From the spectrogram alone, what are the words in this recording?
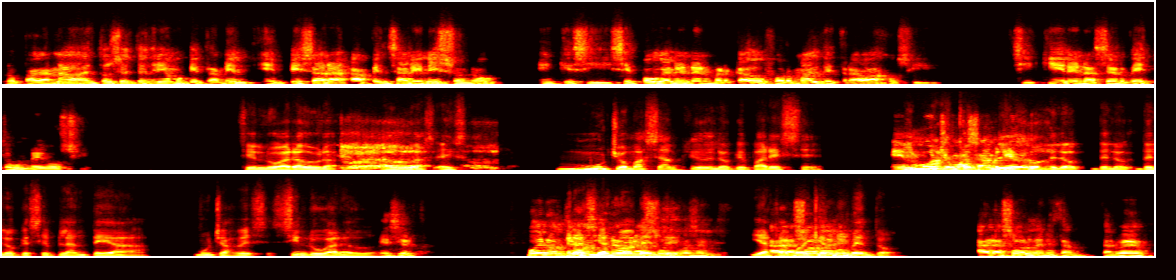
no pagan nada. Entonces tendríamos que también empezar a, pensar en eso, ¿no? En que si se pongan en el mercado formal de trabajo, si, si quieren hacer de esto un negocio. Sin lugar a, dudas, es mucho más amplio de lo que parece. Es mucho más, amplio de lo, de, lo, de lo que se plantea muchas veces, sin lugar a dudas. Es cierto. Bueno, te Gracias nuevamente. y hasta cualquier momento. A las órdenes, hasta luego.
